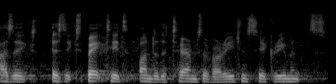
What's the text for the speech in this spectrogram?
as ex is expected under the terms of our agency agreements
